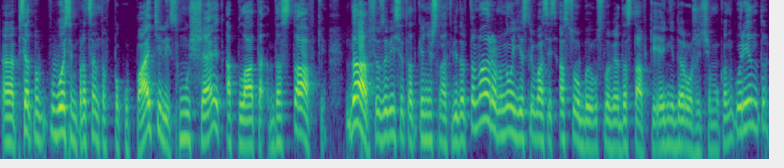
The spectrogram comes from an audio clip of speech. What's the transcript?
58% э, покупателей смущает оплата доставки. Да, все зависит, от, конечно, от видов товаров, но если у вас есть особые условия доставки и они дороже, чем у конкурента,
